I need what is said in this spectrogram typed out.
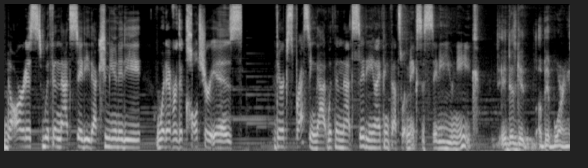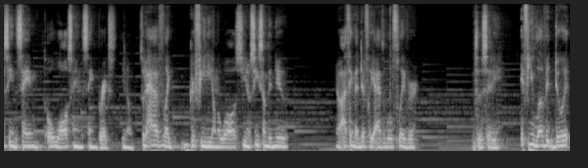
the artists within that city, that community, whatever the culture is, they're expressing that within that city. And I think that's what makes a city unique. It does get a bit boring seeing the same old walls, seeing the same bricks, you know. So to have like graffiti on the walls, you know, see something new, you know, I think that definitely adds a little flavor to the city. If you love it, do it.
